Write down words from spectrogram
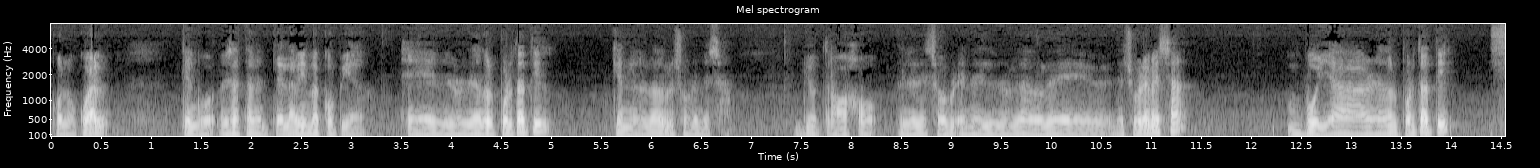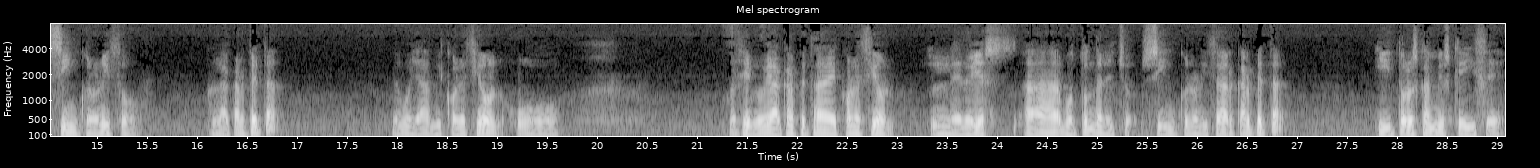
con lo cual tengo exactamente la misma copia en el ordenador portátil que en el ordenador de sobremesa. Yo trabajo en el, en el ordenador de, de sobremesa voy al ordenador portátil, sincronizo la carpeta, me voy a mi colección o pues sí, me voy a la carpeta de colección, le doy al botón derecho sincronizar carpeta y todos los cambios que hice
